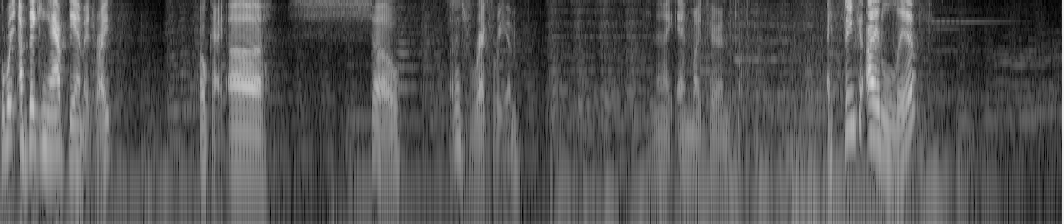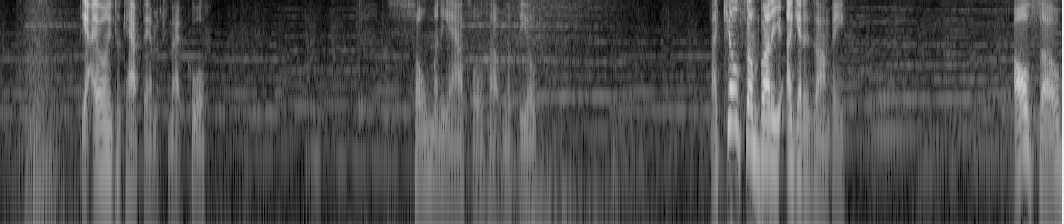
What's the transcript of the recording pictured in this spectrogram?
Oh, wait, I'm taking half damage, right? Okay, uh... So... That is Requiem. And then I end my turn. I think I live? Yeah, I only took half damage from that. Cool. So many assholes out in the field. If I kill somebody, I get a zombie. Also...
